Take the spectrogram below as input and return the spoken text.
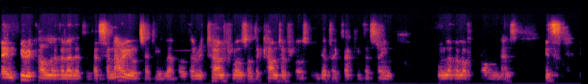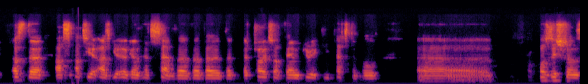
the empirical level, at the scenario setting level, the return flows and the counter flows will get exactly the same level of prominence. It's just the as as, you, as Jørgen has said, the, the the, the choice of the empirically testable uh, propositions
